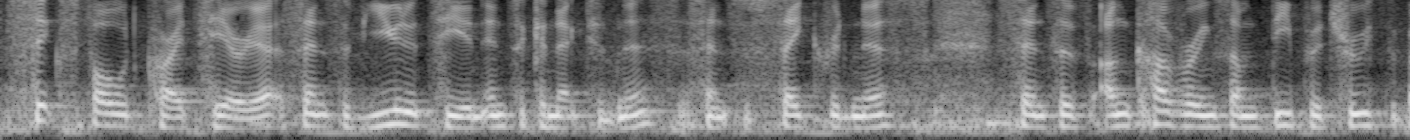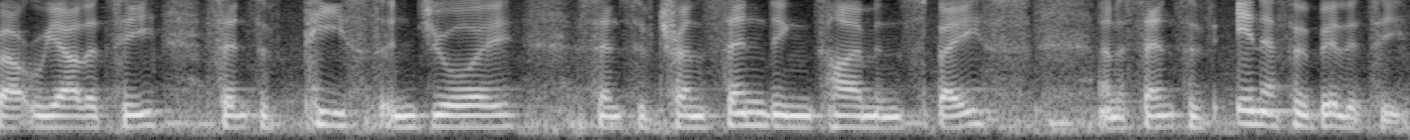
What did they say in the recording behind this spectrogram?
sixfold criteria a sense of unity and interconnectedness, a sense of sacredness, a sense of uncovering some deeper truth about reality, a sense of peace and joy, a sense of transcending time and space, and a sense of ineffability.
